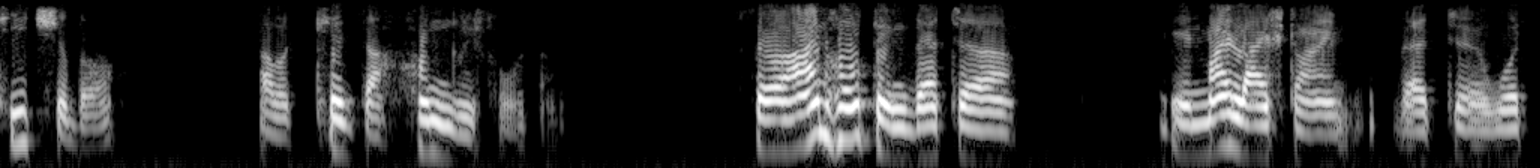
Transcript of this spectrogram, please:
teachable, our kids are hungry for them. So I'm hoping that uh, in my lifetime, that uh, what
